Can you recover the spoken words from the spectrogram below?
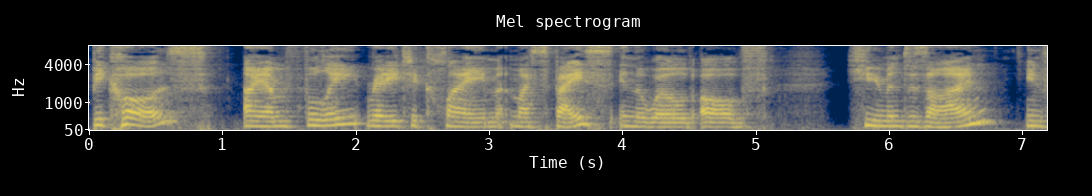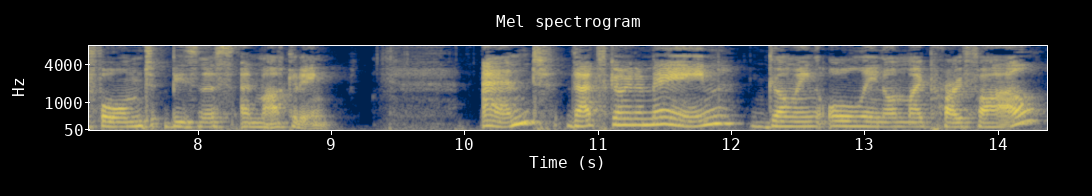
because I am fully ready to claim my space in the world of human design, informed business and marketing. And that's going to mean going all in on my profile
